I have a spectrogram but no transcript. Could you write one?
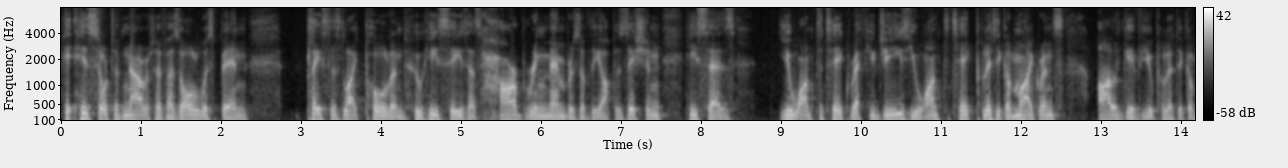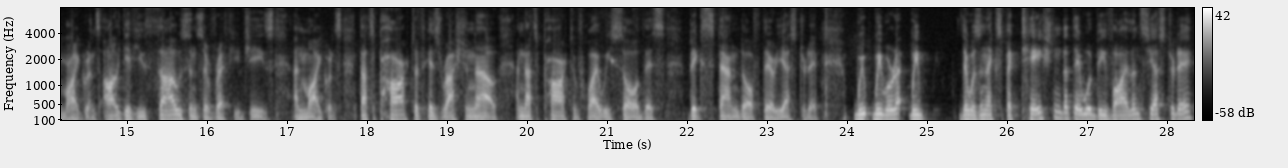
His sort of narrative has always been places like Poland, who he sees as harboring members of the opposition. He says you want to take refugees, you want to take political migrants, I'll give you political migrants. I'll give you thousands of refugees and migrants. That's part of his rationale, and that's part of why we saw this big standoff there yesterday. We, we were we. There was an expectation that there would be violence yesterday.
